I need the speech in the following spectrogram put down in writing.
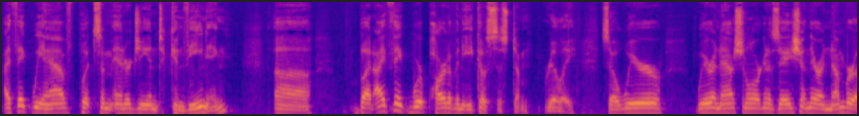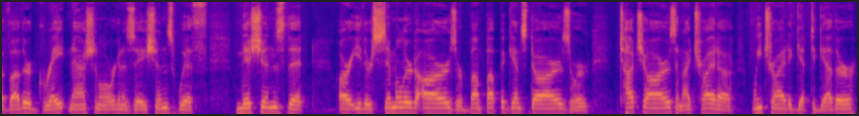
I think we have put some energy into convening, uh, but I think we're part of an ecosystem, really. So we're we're a national organization. There are a number of other great national organizations with missions that are either similar to ours or bump up against ours or touch ours. And I try to we try to get together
